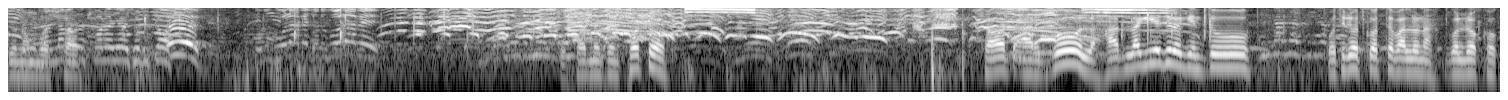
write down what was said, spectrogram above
দু নম্বর শট ছোট চল শট নিচ্ছেন ছোট। শট আর গোল হাত লাগিয়েছিল কিন্তু প্রতিরোধ করতে পারল না গোলরক্ষক।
